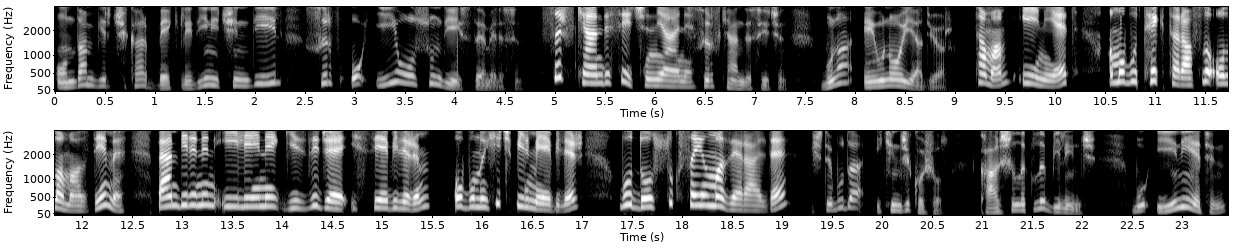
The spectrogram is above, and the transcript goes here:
ondan bir çıkar beklediğin için değil, sırf o iyi olsun diye istemelisin. Sırf kendisi için yani. Sırf kendisi için. Buna eunoia diyor. Tamam, iyi niyet ama bu tek taraflı olamaz değil mi? Ben birinin iyiliğini gizlice isteyebilirim, o bunu hiç bilmeyebilir. Bu dostluk sayılmaz herhalde. İşte bu da ikinci koşul. Karşılıklı bilinç. Bu iyi niyetin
